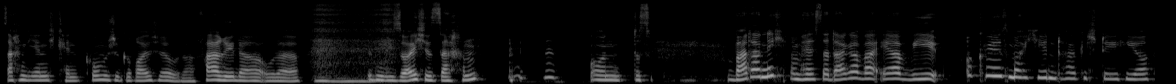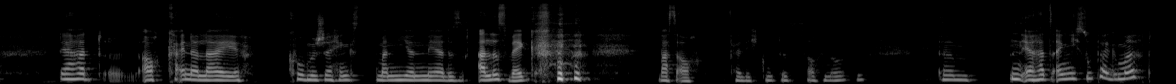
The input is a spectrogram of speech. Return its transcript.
Sachen, die er nicht kennt. Komische Geräusche oder Fahrräder oder irgendwie solche Sachen. Und das war da nicht. Am Hester-Dager war er wie, okay, das mache ich jeden Tag, ich stehe hier. Der hat äh, auch keinerlei komische Hengstmanieren mehr. Das ist alles weg. Was auch völlig gut ist, ist auch in Ordnung. Ähm, er hat es eigentlich super gemacht.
